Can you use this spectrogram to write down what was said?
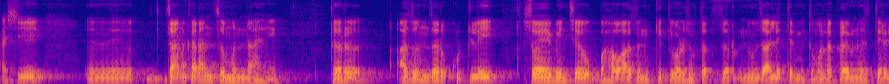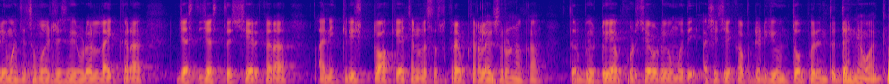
अशी जाणकारांचं म्हणणं आहे. तर अजून जर कुठलेही सोयाबीनचे भाव अजून किती वाढू शकतात जर न्यूज आले तर मी तुम्हाला कळवूनच दिलेली माहिती समजली असेल एवढं लाईक करा जास्तीत जास्त शेअर करा आणि क्रिश टॉक या चॅनलला सबस्क्राईब करायला विसरू नका. तर भेटूया पुढच्या व्हिडिओमध्ये अशीच एक अपडेट घेऊन तोपर्यंत धन्यवाद.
